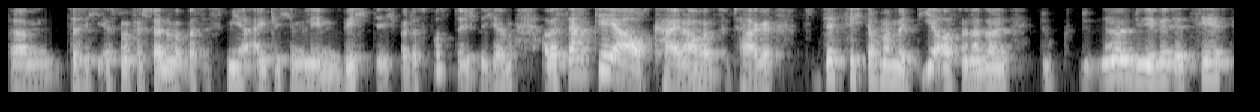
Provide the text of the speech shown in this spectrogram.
ähm, dass ich erstmal verstanden habe, was ist mir eigentlich im Leben wichtig, weil das wusste ich nicht. Aber es sagt dir ja auch keiner heutzutage. Setz dich doch mal mit dir auseinander, sondern du, ne, dir wird erzählt,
